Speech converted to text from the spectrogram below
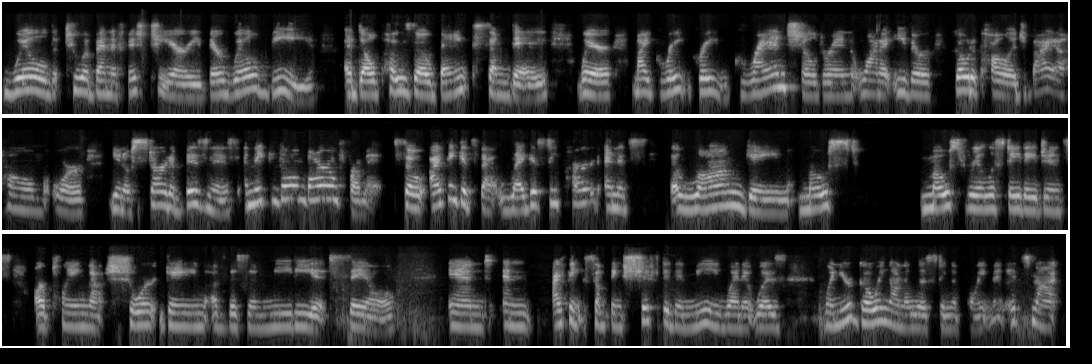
willed to a beneficiary. There will be a Del Pozo bank someday where my great great grandchildren want to either go to college, buy a home, or you know start a business, and they can go and borrow from it. So I think it's that legacy part, and it's the long game. Most most real estate agents are playing that short game of this immediate sale and and i think something shifted in me when it was when you're going on a listing appointment it's not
